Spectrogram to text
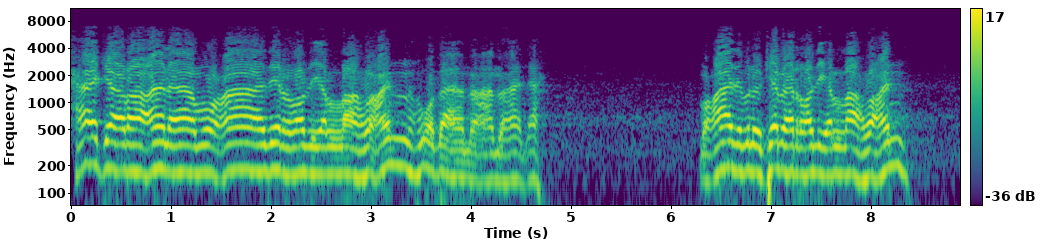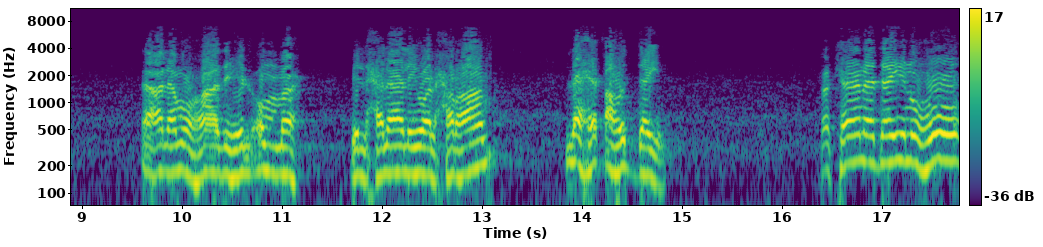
حجر على معاذ رضي الله عنه وبامع ماله معاذ بن جبل رضي الله عنه اعلم هذه الأمة بالحلال والحرام لحقه الدين. فكان دينه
